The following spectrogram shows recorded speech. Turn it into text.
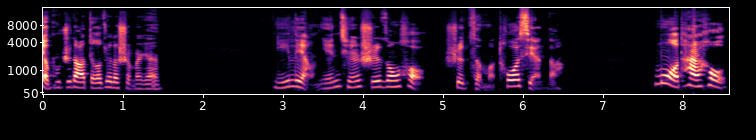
也不知道得罪了什么人。你两年前失踪后是怎么脱险的？莫太后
